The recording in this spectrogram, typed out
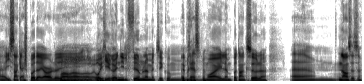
euh, il s'en cache pas d'ailleurs. Ouais, Il- oui. qu'il renie le film, là, mais tu sais, comme. Mais presque. Ouais, il aime pas tant que ça. Là. Euh, non, c'est ça.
